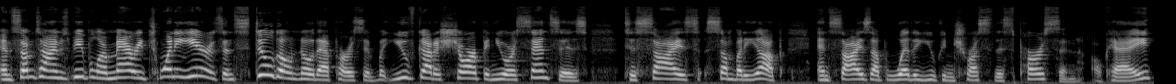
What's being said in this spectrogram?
And sometimes people are married 20 years and still don't know that person, but you've got to sharpen your senses to size somebody up and size up whether you can trust this person, okay?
